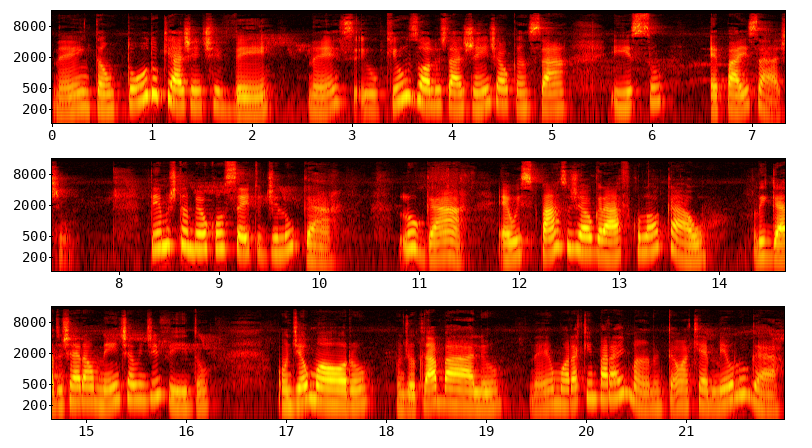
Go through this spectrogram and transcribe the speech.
Né? Então, tudo que a gente vê, né, o que os olhos da gente alcançar, isso é paisagem. Temos também o conceito de lugar. Lugar é o espaço geográfico local, ligado geralmente ao indivíduo, onde eu moro, onde eu trabalho, né? Eu moro aqui em Paraibano, então aqui é meu lugar.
